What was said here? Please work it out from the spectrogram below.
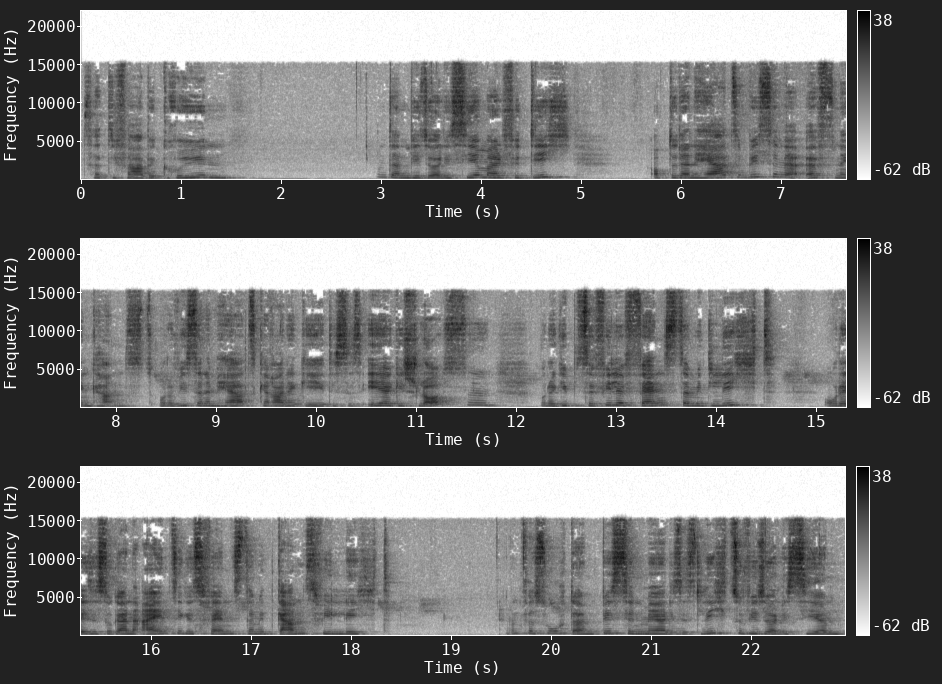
Das hat die Farbe grün. Und dann visualisier mal für dich, ob du dein Herz ein bisschen mehr öffnen kannst oder wie es deinem Herz gerade geht. Ist es eher geschlossen oder gibt es sehr viele Fenster mit Licht oder ist es sogar ein einziges Fenster mit ganz viel Licht? Und versuch da ein bisschen mehr dieses Licht zu visualisieren,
